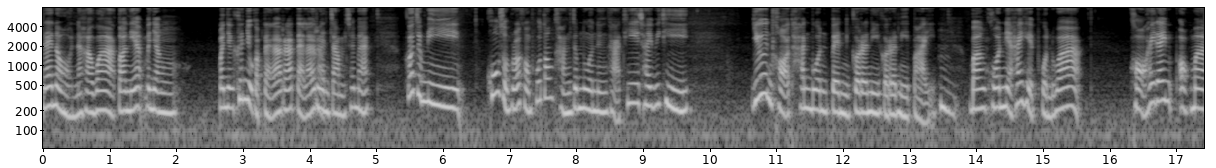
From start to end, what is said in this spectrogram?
แน่นอนนะคะว่าตอนเนี้ยมันยังมันยังขึ้นอยู่กับแต่ละรัฐแต่ละเรือนจำใช่ไหมก็จะมี คู่สมรสของผู้ต้องขังจำนวนหนึ่งค่ะ ที่ใช้วิธียื่นขอทันบนเป็นกรณีกรณีไปอืมบางคนเนี่ยให้เหตุผลว่า ขอให้ได้ออกมา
